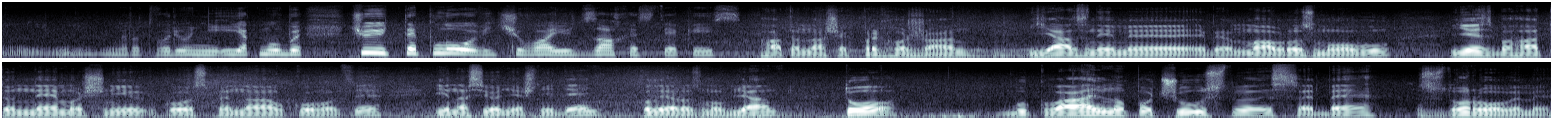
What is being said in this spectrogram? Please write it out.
м, миротворенні, і як мов би чують тепло, відчувають захист якийсь. багато наших прихожан. Я з ними мав розмову. Є багато немощні, у кого спина, у кого це. І на сьогоднішній день, коли я розмовляв, то буквально почувствували себе здоровими.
